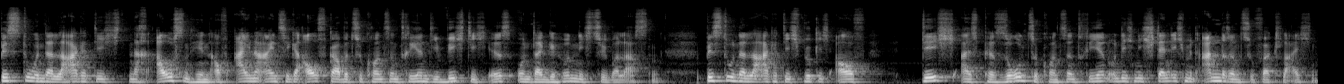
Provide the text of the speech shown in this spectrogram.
Bist du in der Lage, dich nach außen hin auf eine einzige Aufgabe zu konzentrieren, die wichtig ist und dein Gehirn nicht zu überlasten? Bist du in der Lage, dich wirklich auf dich als Person zu konzentrieren und dich nicht ständig mit anderen zu vergleichen.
